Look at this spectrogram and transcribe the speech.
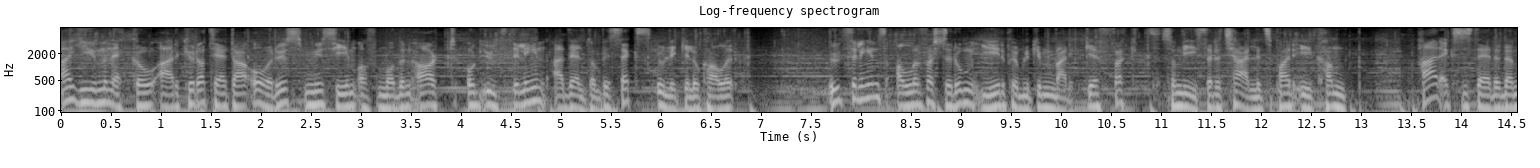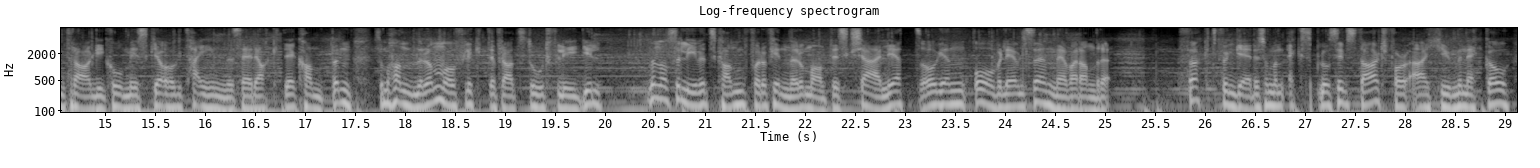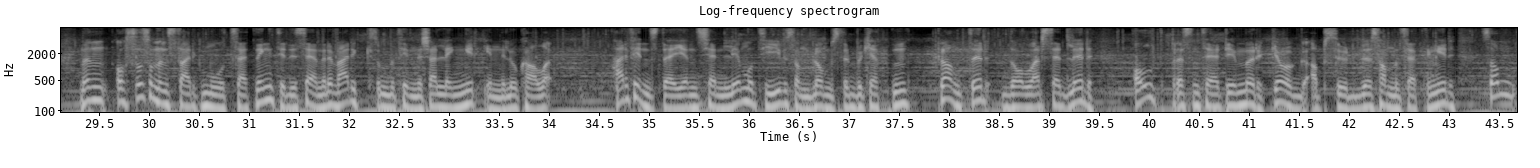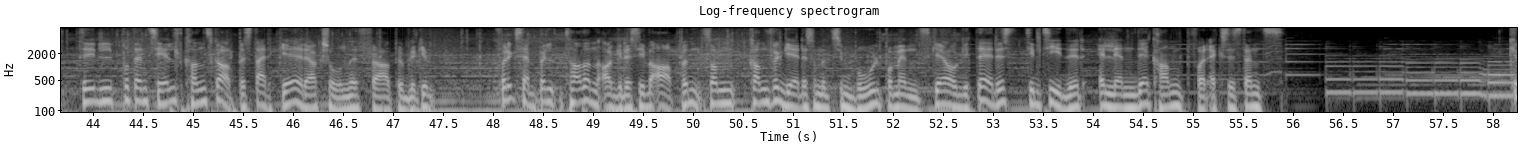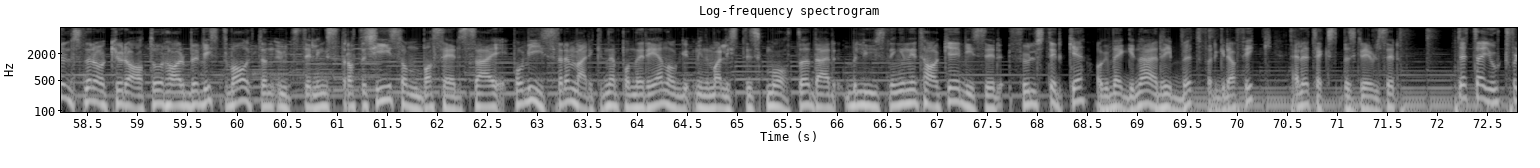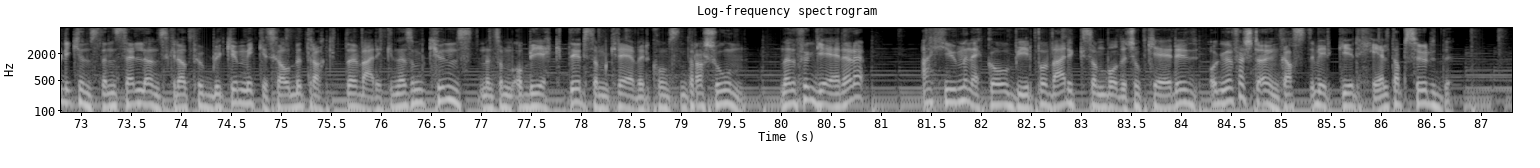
A Human Echo er kuratert av Aarhus Museum of Modern Art, og utstillingen er delt opp i seks ulike lokaler. Utstillingens aller første rom gir publikum verket Fucked, som viser et kjærlighetspar i kamp. Her eksisterer den tragikomiske og tegneserieaktige kampen som handler om å flykte fra et stort flygel, men også livets kamp for å finne romantisk kjærlighet og en overlevelse med hverandre. Fucked fungerer som en eksplosiv start for A Human Echo, men også som en sterk motsetning til de senere verk som befinner seg lenger inn i lokalet. Her finnes det gjenkjennelige motiv som blomsterbuketten, planter, dollarsedler. Alt presentert i mørke og absurde sammensetninger som til potensielt kan skape sterke reaksjoner fra publikum. Eksempel ta den aggressive apen, som kan fungere som et symbol på mennesket og deres til tider elendige kamp for eksistens. Kunstner og kurator har bevisst valgt en utstillingsstrategi som baserer seg på å vise frem verkene på en ren og minimalistisk måte, der belysningen i taket viser full styrke og veggene er ribbet for grafikk eller tekstbeskrivelser. Dette er gjort fordi kunstneren selv ønsker at publikum ikke skal betrakte verkene som kunst, men som objekter som krever konsentrasjon. Men fungerer det? A Human Echo byr på verk som både sjokkerer og ved første øyekast virker helt absurd.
